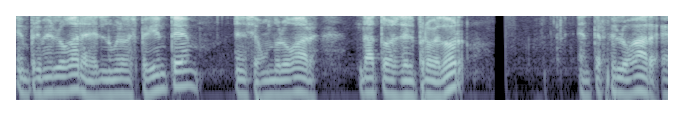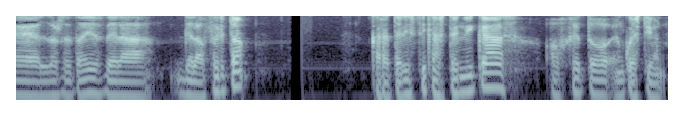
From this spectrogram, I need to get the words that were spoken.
En primer lugar, el número de expediente. En segundo lugar, datos del proveedor. En tercer lugar, eh, los detalles de la, de la oferta. Características técnicas, objeto en cuestión.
